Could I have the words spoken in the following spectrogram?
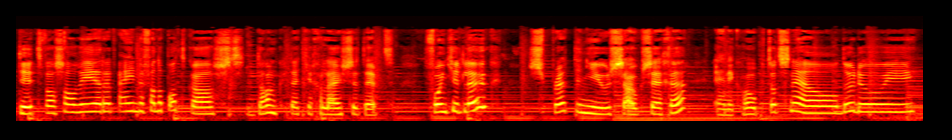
Dit was alweer het einde van de podcast. Dank dat je geluisterd hebt. Vond je het leuk? Spread the news zou ik zeggen. En ik hoop tot snel. Doei doei!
